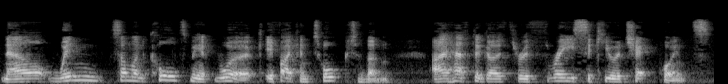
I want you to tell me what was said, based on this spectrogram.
Now, when someone calls me at work, if I can talk to them, I have to go through three secure checkpoints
